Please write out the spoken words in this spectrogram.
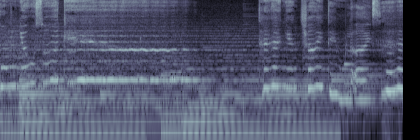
cùng nhau suốt kia thế nhưng trái tim lại dễ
